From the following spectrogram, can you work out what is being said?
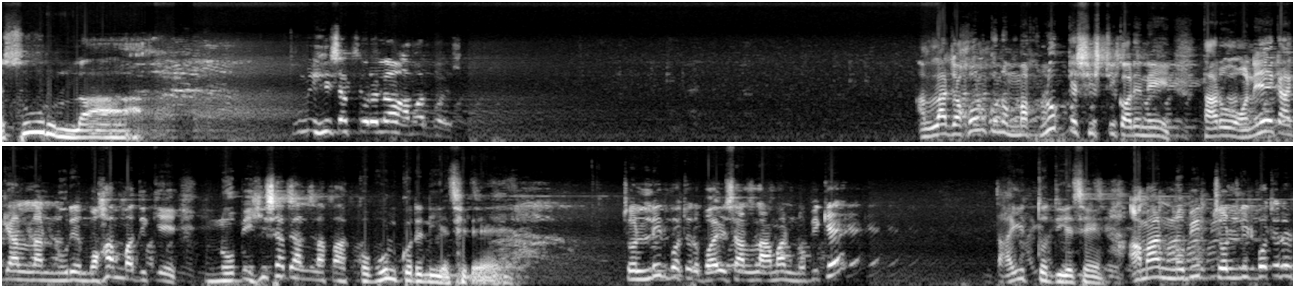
রসুল্লাহ তুমি হিসাব করে নাও আমার বয়স আল্লাহ যখন কোন মখলুককে সৃষ্টি করেনি, তারও অনেক আগে আল্লাহ নূরে মোহাম্মদীকে নবী হিসাবে আল্লাহ পাক কবুল করে নিয়েছিলেন। চল্লিশ বছর বয়সে আল্লাহ আমার নবীকে দায়িত্ব দিয়েছেন। আমার নবীর চল্লিশ বছরের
